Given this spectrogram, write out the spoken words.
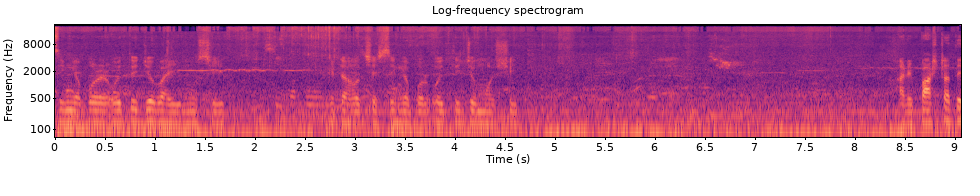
সিঙ্গাপুরের ঐতিহ্যবাহী মসজিদ। এটা হচ্ছে সিঙ্গাপুর ঐতিহ্য মসজিদ। আর এই পাঁচটাতে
